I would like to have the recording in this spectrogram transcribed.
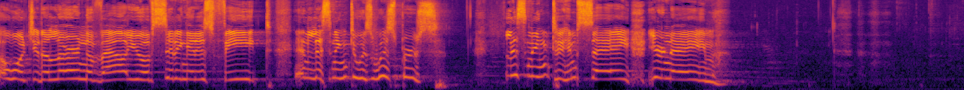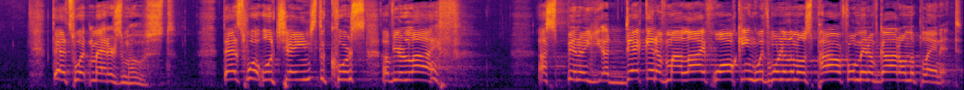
I want you to learn the value of sitting at his feet and listening to his whispers, listening to him say your name. That's what matters most. That's what will change the course of your life. I spent a, a, decade of my life walking with one of the most powerful men of God on the planet.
